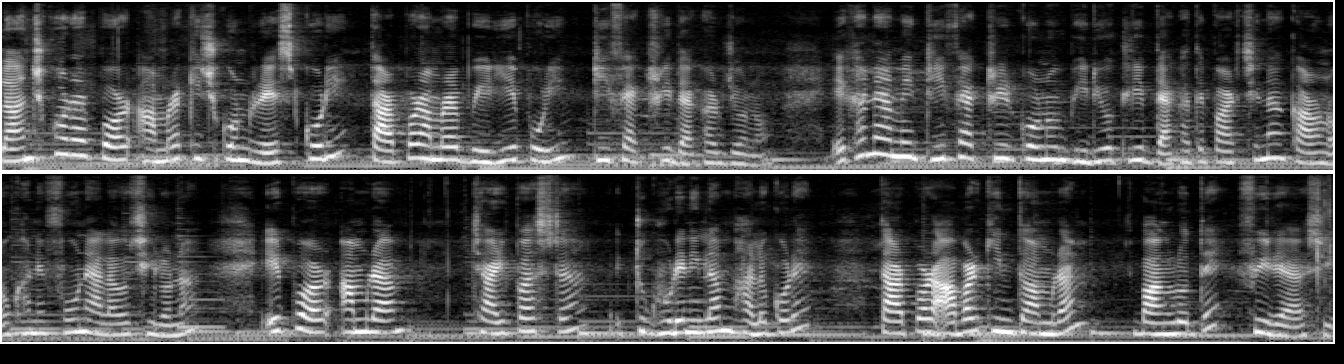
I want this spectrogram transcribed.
লাঞ্চ করার পর আমরা কিছুক্ষণ রেস্ট করি, তারপর আমরা বেরিয়ে পড়ি টি ফ্যাক্টরি দেখার জন্য। এখানে আমি টি ফ্যাক্টরির কোনো ভিডিও ক্লিপ দেখাতে পারছি না, কারণ ওখানে ফোন অ্যালাও ছিল না। এরপর আমরা চারিপাশটা একটু ঘুরে নিলাম ভালো করে, তারপর আবার কিন্তু আমরা বাংলোতে ফিরে আসি।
